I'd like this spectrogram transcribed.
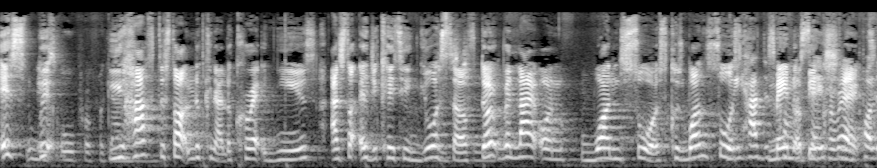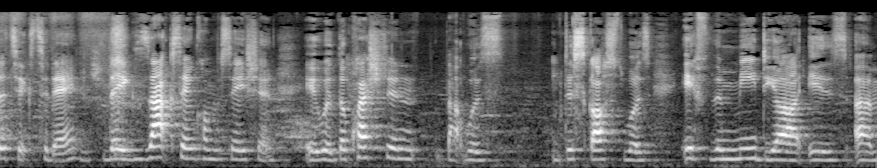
it's, It's we- all propaganda. you have to start looking at the correct news and start educating yourself don't rely on one source because one source we had this may not be conversation in correct politics today the exact same conversation it was the question that was discussed was if the media is um,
